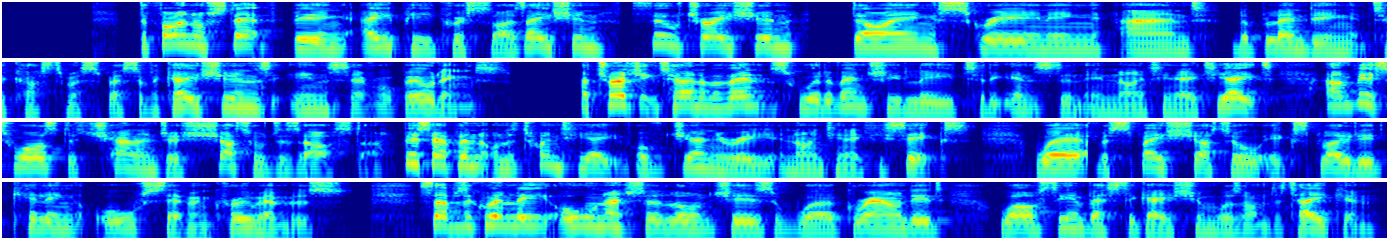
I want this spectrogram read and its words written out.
The final step being AP crystallization, filtration, dyeing, screening, and the blending to customer specifications in several buildings. A tragic turn of events would eventually lead to the incident in 1988, and this was the Challenger shuttle disaster. This happened on the 28th of January 1986, where the space shuttle exploded, killing all seven crew members. Subsequently, all NASA launches were grounded whilst the investigation was undertaken.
